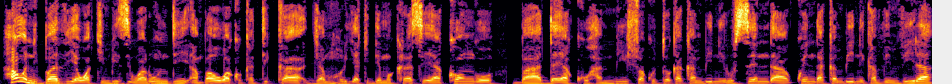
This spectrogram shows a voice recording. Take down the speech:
Hawa ni baadhi ya wakimbizi Warundi ambao wako katika Jamhuri ya Kidemokrasia ya Kongo baada ya kuhamishwa kutoka kambini Rusenda kwenda kambini Kavimvira.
